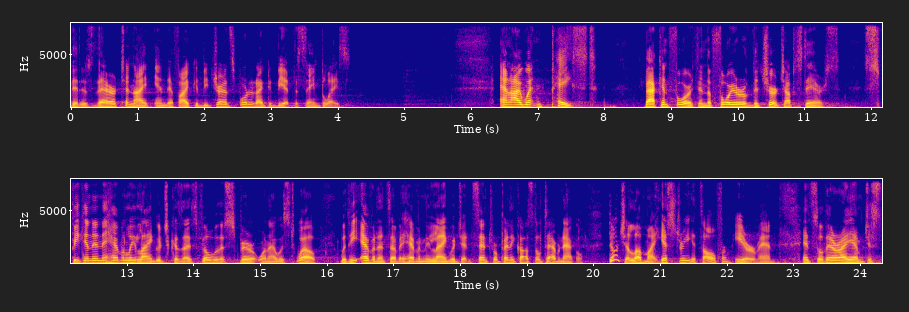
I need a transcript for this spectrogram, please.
that is there tonight. And if I could be transported, I could be at the same place. And I went and paced back and forth in the foyer of the church upstairs, speaking in a heavenly language because I was filled with the Spirit when I was 12 with the evidence of a heavenly language at Central Pentecostal Tabernacle. Don't you love my history? It's all from here, man. And so there I am, just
